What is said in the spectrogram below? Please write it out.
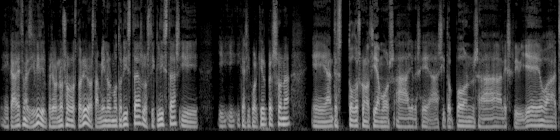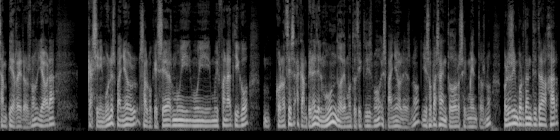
Eh, cada vez más difícil, pero no solo los toreros, también los motoristas, los ciclistas y, casi cualquier persona. Eh, antes todos conocíamos a, yo que sé, a Sito Pons, a Alex Cribillé o a Champi Herreros, ¿no? Y ahora casi ningún español, salvo que seas muy, muy, muy fanático, conoces a campeones del mundo de motociclismo españoles, ¿no? Y eso pasa en todos los segmentos, ¿no? Por eso es importante trabajar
